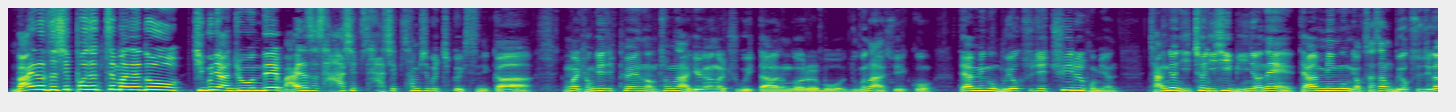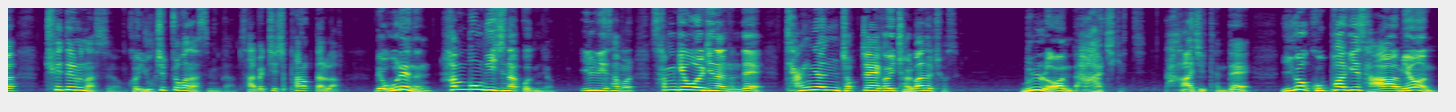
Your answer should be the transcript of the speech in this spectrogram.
마이너스 10%만 해도 기분이 안 좋은데, 마이너스 40, 40, 30을 찍고 있으니까, 정말 경제 지표에는 엄청난 악영향을 주고 있다는 거를 뭐, 누구나 알 수 있고, 대한민국 무역 수지 추이를 보면, 작년 2022년에 대한민국 역사상 무역 수지가 최대로 났어요. 거의 60조가 났습니다. 478억 달러. 근데 올해는 한 분기 지났거든요. 1, 2, 3월 3개월 지났는데 작년 적자의 거의 절반을 채웠어요. 물론 나아지겠지. 나아질 텐데 이거 곱하기 4 하면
